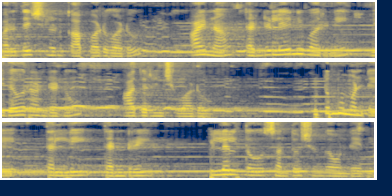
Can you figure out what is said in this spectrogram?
పరదేశులను కాపాడువాడు ఆయన తండ్రి లేని వారిని విధవరాండను ఆదరించువాడు. కుటుంబం అంటే తల్లి తండ్రి పిల్లలతో సంతోషంగా ఉండేది.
